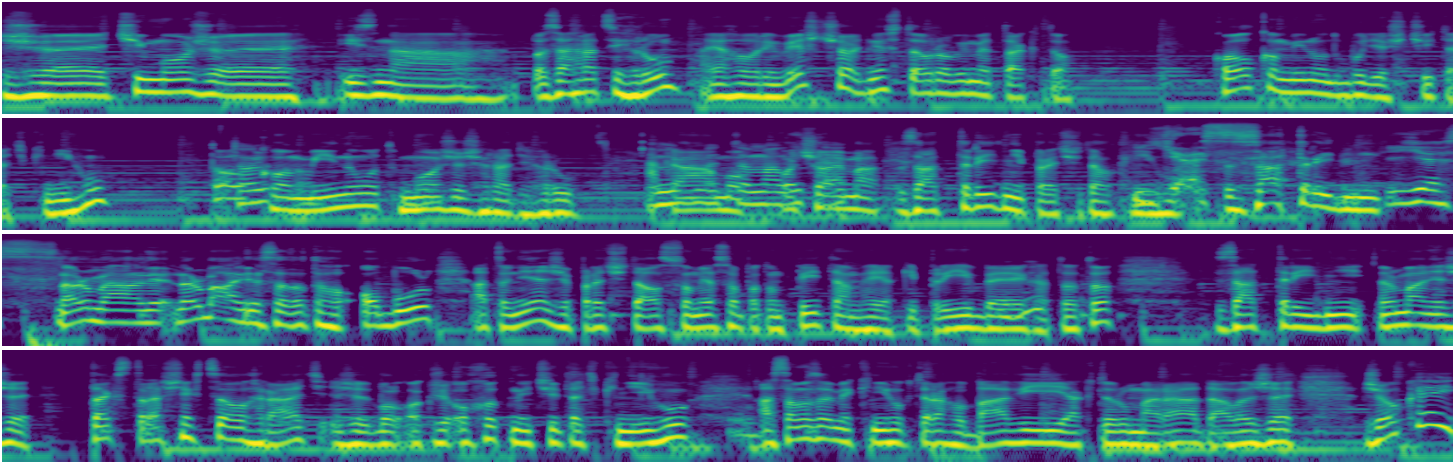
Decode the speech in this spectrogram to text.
že či môže ísť na zahrať si hru a ja hovorím, vieš čo, dnes to urobíme takto. Koľko minút budeš čítať knihu, toľko, Toľko. minút môžeš hrať hru. A my sme to mali počúvaj tak- ma, za 3 dní prečítal knihu. Yes. Za 3 dní. Yes. Normálne, normálne sa do toho obul a to nie že prečítal som, ja sa potom pýtam, hej, aký príbeh Mhm. a toto, za 3 dní, normálne, že tak strašne chcel hrať, že bol akože ochotný čítať knihu a samozrejme knihu, ktorá ho baví a ktorú má rád, ale že, že OK,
